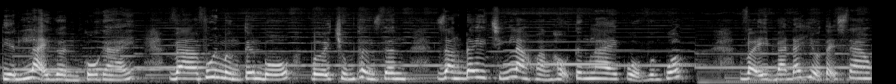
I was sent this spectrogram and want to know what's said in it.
tiến lại gần cô gái và vui mừng tuyên bố với chúng thần dân rằng đây chính là hoàng hậu tương lai của vương quốc. Vậy bạn đã hiểu tại sao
